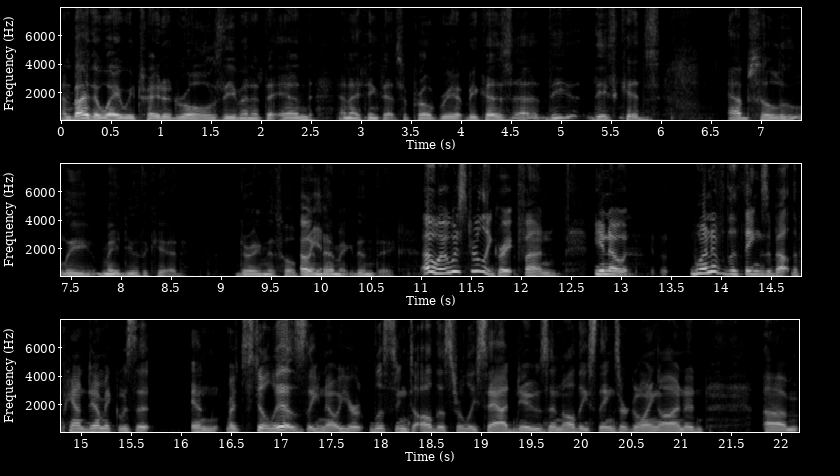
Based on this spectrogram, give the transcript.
And by the way, we traded roles even at the end, and I think that's appropriate because uh, the, these kids absolutely made you the kid during this whole Oh, yeah. pandemic, didn't they? Oh, it was really great fun. You know, one of the things about the pandemic was that, and it still is, you know, you're listening to all this really sad news and all these things are going on. And um,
